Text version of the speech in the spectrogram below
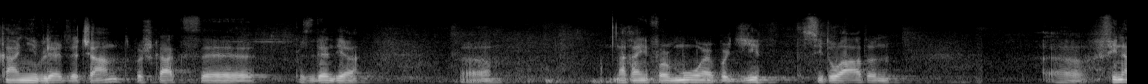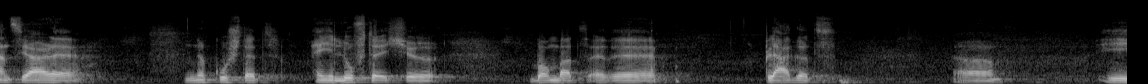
ka një vlerë të veçantë për shkak se presidentja na ka informuar për gjithë situatën financiare në kushtet e një lufte që bombat edhe plagët i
